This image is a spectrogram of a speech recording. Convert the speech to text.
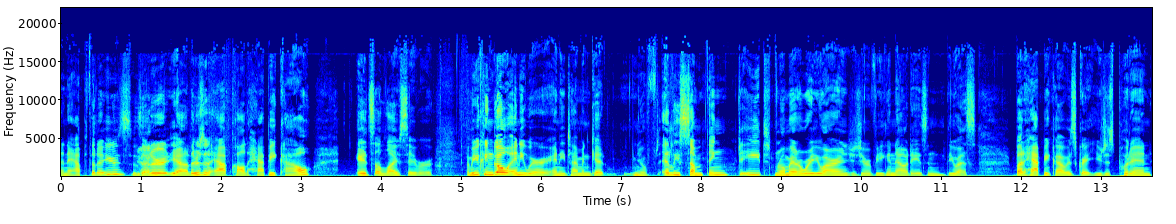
an app that I use? Is that Yeah. Yeah, there's an app called Happy Cow. It's a lifesaver. I mean, you can go anywhere, anytime, and get you know at least something to eat, no matter where you are. And you're vegan nowadays in the U.S. But Happy Cow is great. You just put in.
